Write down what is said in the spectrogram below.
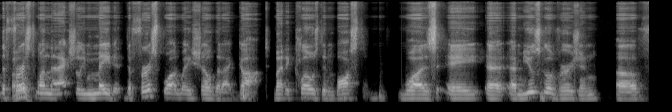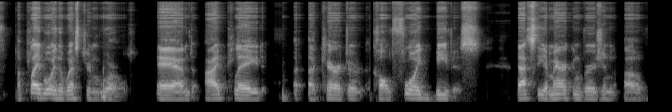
the first oh. one that actually made it. The first Broadway show that I got, but it closed in Boston, was a, a, a musical version of a Playboy of the Western World. And I played a, a character called Floyd Beavis. That's the American version of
